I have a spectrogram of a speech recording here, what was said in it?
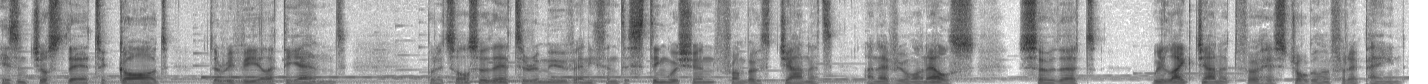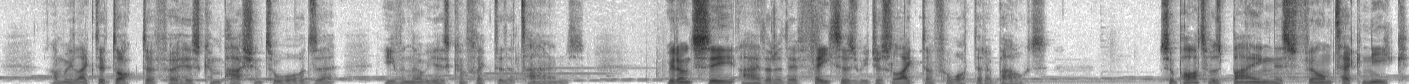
isn't just there to guard the reveal at the end, but it's also there to remove anything distinguishing from both Janet and everyone else, so that we like Janet for her struggle and for her pain, and we like the doctor for his compassion towards her, even though he is conflicted at times. We don't see either of their faces, we just like them for what they're about. So part of us buying this film technique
